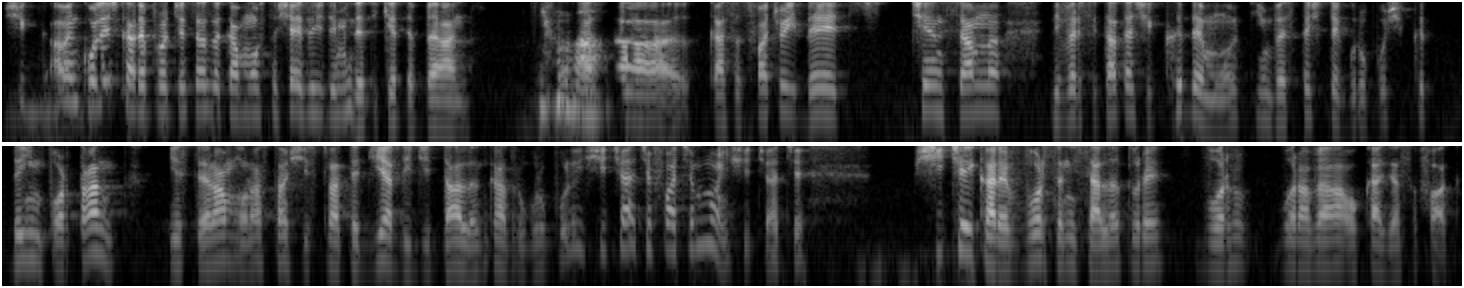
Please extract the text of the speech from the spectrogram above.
și avem colegi care procesează cam 160.000 de etichete pe an. Wow. Asta, ca să-ți faci o idee ce înseamnă diversitatea și cât de mult investește grupul și cât de important este ramura asta și strategia digitală în cadrul grupului și ceea ce facem noi și ceea ce și cei care vor să ni se alăture vor, vor avea ocazia să facă.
